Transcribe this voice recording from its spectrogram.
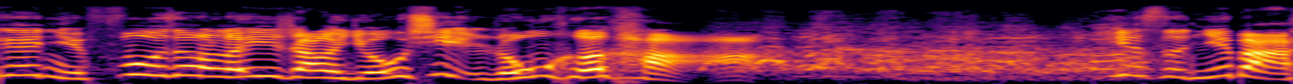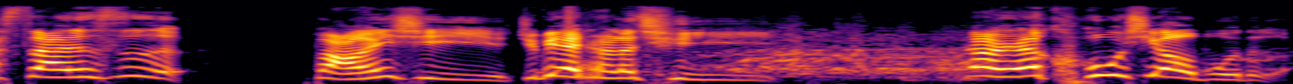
给你附赠了一张游戏融合卡，意思你把三四绑一起就变成了七，让人哭笑不得。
